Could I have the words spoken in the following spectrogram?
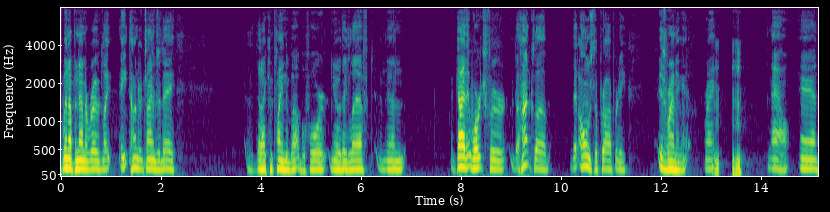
went up and down the road like 800 times a day that I complained about before, you know, they left. And then a guy that works for the hunt club that owns the property is renting it, right? Mhm. Now. And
